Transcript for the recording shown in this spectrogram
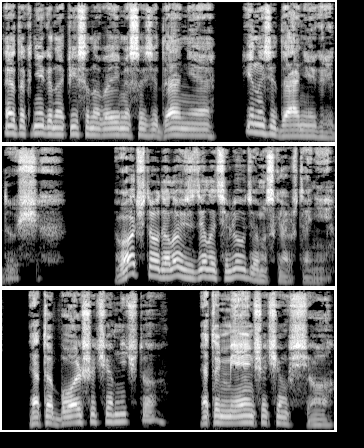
Эта книга написана во имя созидания и назидания грядущих. Вот что удалось сделать людям, скажут они. Это больше, чем ничто. Это меньше, чем все.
